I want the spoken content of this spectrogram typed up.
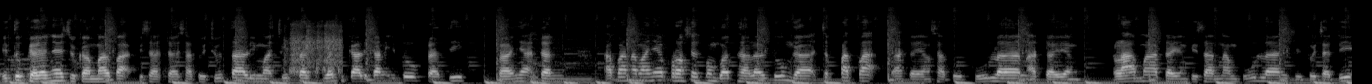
itu biayanya juga mahal Pak. Bisa ada satu juta 5 juta juga dikalikan itu berarti banyak. Dan apa namanya proses pembuat halal itu nggak cepat Pak. Ada yang satu bulan ada yang lama ada yang bisa enam bulan gitu. Jadi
